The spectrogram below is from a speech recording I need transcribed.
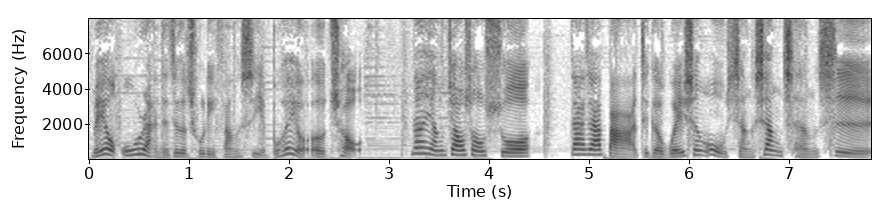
没有污染的这个处理方式，也不会有恶臭。那杨教授说，大家把这个微生物想象成是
